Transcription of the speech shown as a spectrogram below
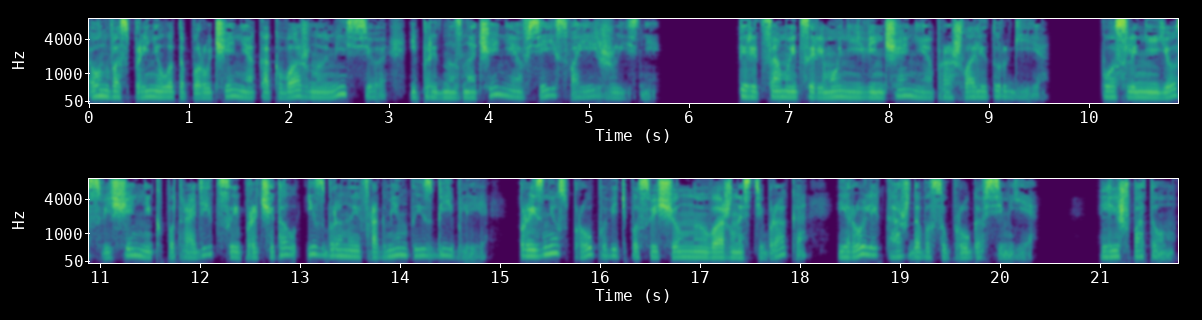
Он воспринял это поручение как важную миссию и предназначение всей своей жизни. Перед самой церемонией венчания прошла литургия. После нее священник по традиции прочитал избранные фрагменты из Библии, произнес проповедь, посвященную важности брака и роли каждого супруга в семье. Лишь потом,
